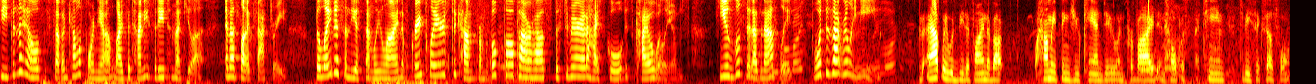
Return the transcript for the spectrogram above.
Deep in the hills of Southern California lies the tiny city Temecula, an athletic factory. The latest in the assembly line of great players to come from football powerhouse Vista Murrieta High School is Kyle Williams. He is listed as an athlete, but what does that really mean? An athlete would be defined about how many things you can do and provide and help a, team to be successful.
